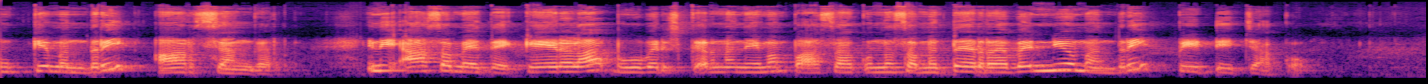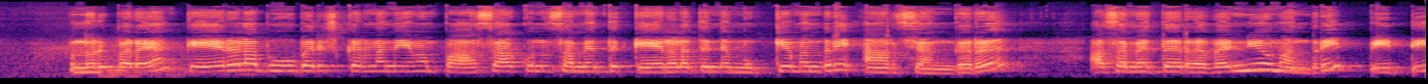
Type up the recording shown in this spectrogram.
മുഖ്യമന്ത്രി ആർ ശങ്കർ. ഇനി ആ സമയത്തെ കേരള ഭൂപരിഷ്കരണ നിയമം പാസാക്കുന്ന സമയത്ത് റവന്യൂ മന്ത്രി പി ടി ചാക്കോ. ഒന്നുകൂടി പറയാം കേരള ഭൂപരിഷ്കരണ നിയമം പാസാക്കുന്ന സമയത്ത് കേരളത്തിന്റെ മുഖ്യമന്ത്രി ആർ ശങ്കർ ആ സമയത്ത് റവന്യൂ മന്ത്രി പി ടി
